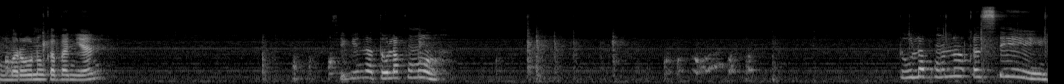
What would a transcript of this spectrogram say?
Kung marunong ka ba niyan? Sige na, tulak mo. Tulak mo na kasi.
